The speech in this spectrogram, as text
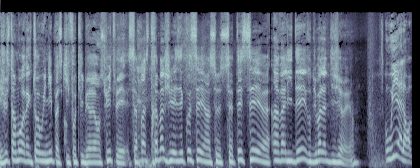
Et juste un mot avec toi, Winnie, parce qu'il faut te libérer ensuite. Mais ça passe très mal chez les Écossais. Hein, ce, cet essai euh, invalidé, ils ont du mal à le digérer. Hein. Oui, alors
